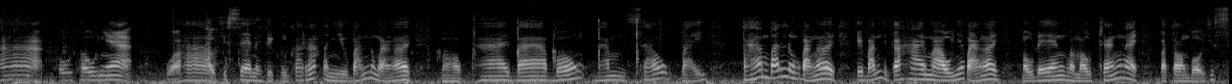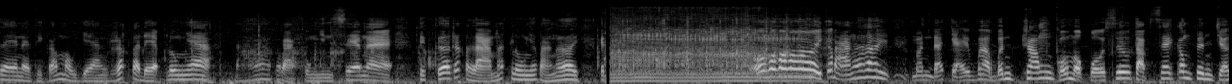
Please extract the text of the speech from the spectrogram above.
À, thu thu nha Wow, chiếc xe này thì cũng có rất là nhiều bánh các bạn ơi. 1, 2, 3, 4, 5, 6, 7, 8 bánh luôn các bạn ơi. Cái bánh thì có hai màu nha bạn ơi. Màu đen và màu trắng này. Và toàn bộ chiếc xe này thì có màu vàng rất là đẹp luôn nha. Đó, các bạn cùng nhìn xem nè. Thiết kế rất là lạ mắt luôn nha bạn ơi. Cái... Ôi các bạn ơi Mình đã chạy vào bên trong của một bộ sưu tập xe công trình chợ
